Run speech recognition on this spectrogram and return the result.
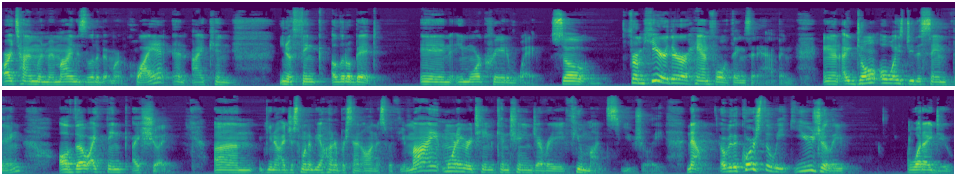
are a time when my mind is a little bit more quiet and I can, you know, think a little bit in a more creative way. So from here, there are a handful of things that happen. And I don't always do the same thing, although I think I should. Um, you know, I just want to be 100% honest with you. My morning routine can change every few months, usually. Now, over the course of the week, usually what I do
